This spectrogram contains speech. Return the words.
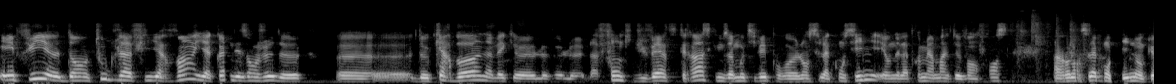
Et puis, euh, dans toute la filière vin, il y a quand même des enjeux de, euh, de carbone avec euh, la fonte du verre, etc. Ce qui nous a motivé pour euh, lancer la consigne. Et on est la première marque de vin en France à relancer la consigne. Donc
